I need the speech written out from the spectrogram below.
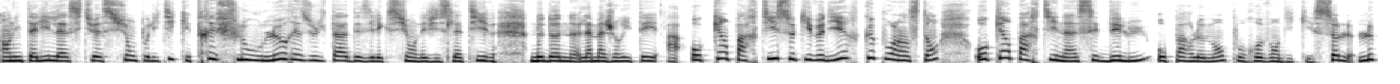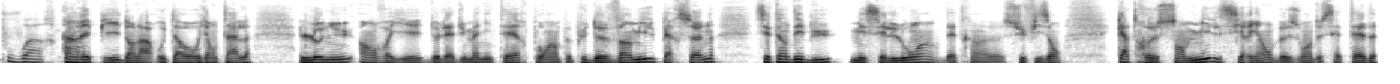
En Italie, la situation politique est très floue. Le résultat des élections législatives ne donne la majorité à aucun parti, ce qui veut dire que pour l'instant, aucun parti n'a assez d'élus au Parlement pour revendiquer seul le pouvoir. Un répit dans la route orientale. L'ONU a envoyé de l'aide humanitaire pour un peu plus de 20 000 personnes. C'est un début, mais c'est loin d'être euh, suffisant. 400 000 Syriens ont besoin de cette aide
